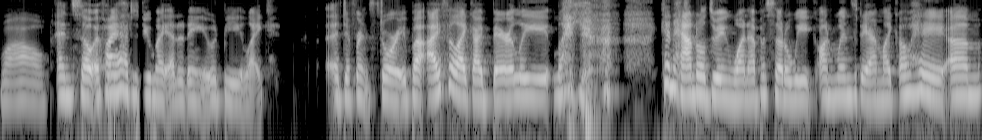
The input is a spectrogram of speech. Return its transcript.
wow. And so if I had to do my editing, it would be like a different story, but I feel like I barely like can handle doing one episode a week. On Wednesday, I'm like, "Oh, hey, um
